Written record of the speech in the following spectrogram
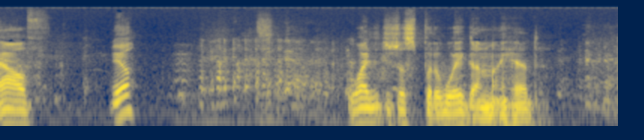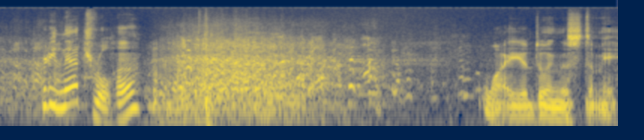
Alf, Yeah? Why did you just put a wig on my head? Pretty natural, huh? Why are you doing this to me?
